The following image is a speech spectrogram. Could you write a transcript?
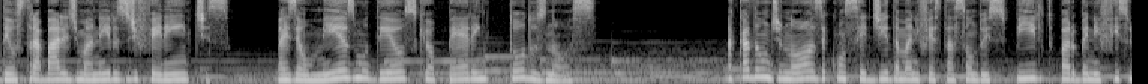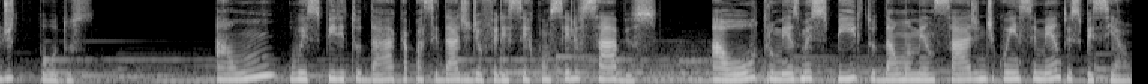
Deus trabalha de maneiras diferentes, mas é o mesmo Deus que opera em todos nós. A cada um de nós é concedida a manifestação do Espírito para o benefício de todos. A um, o Espírito dá a capacidade de oferecer conselhos sábios. A outro, o mesmo Espírito dá uma mensagem de conhecimento especial.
